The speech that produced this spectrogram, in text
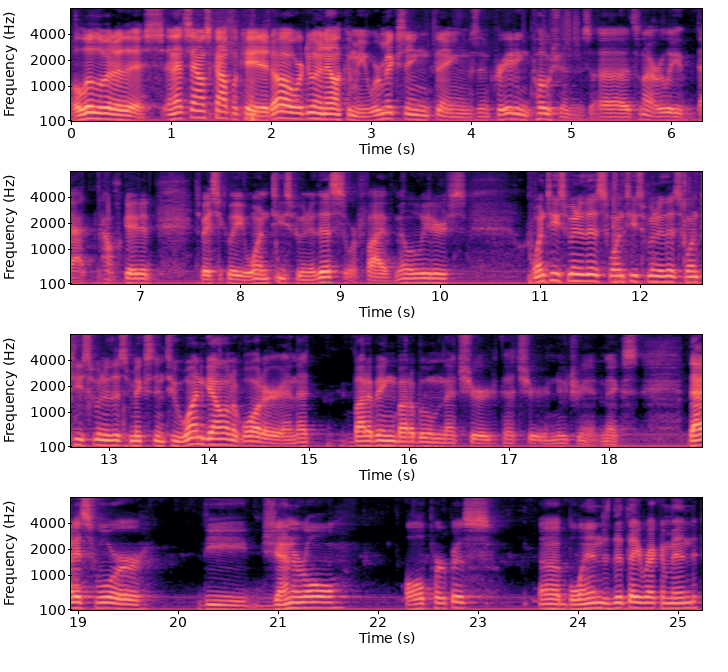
a little bit of this. And that sounds complicated. Oh, we're doing alchemy. We're mixing things and creating potions. Uh, it's not really that complicated. It's basically one teaspoon of this or five milliliters. One teaspoon of this, one teaspoon of this, one teaspoon of this mixed into one gallon of water. And that bada bing, bada boom, that's your, that's your nutrient mix. That is for the general all-purpose uh, blend that they recommend.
